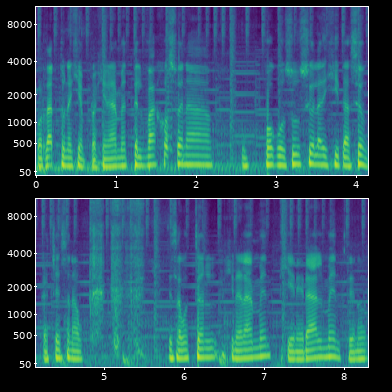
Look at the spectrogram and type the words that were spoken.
por darte un ejemplo, generalmente el bajo suena un poco sucio la digitación, ¿cachai? Suena esa cuestión generalmente, generalmente, ¿no?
